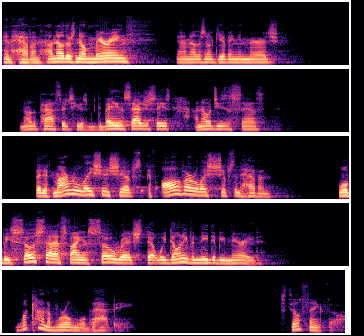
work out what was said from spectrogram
in heaven. I know there's no marrying, and I know there's no giving in marriage. I know the passage. He was debating the Sadducees. I know what Jesus says. But if my relationships, if all of our relationships in heaven will be so satisfying and so rich that we don't even need to be married, what kind of world will that be? Still think, though.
